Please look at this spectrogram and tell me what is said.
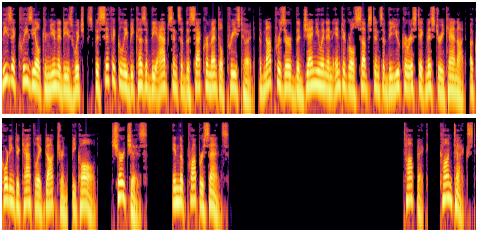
These ecclesial communities which, specifically because of the absence of the sacramental priesthood, have not preserved the genuine and integral substance of the Eucharistic mystery cannot, according to Catholic doctrine, be called churches in the proper sense. Context.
